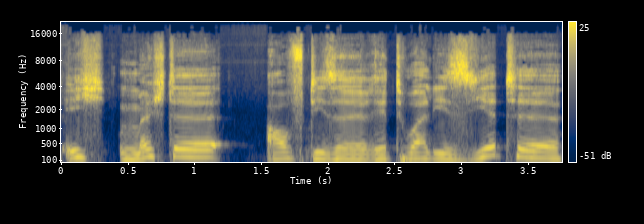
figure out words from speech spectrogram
Ich möchte auf diese ritualisierte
